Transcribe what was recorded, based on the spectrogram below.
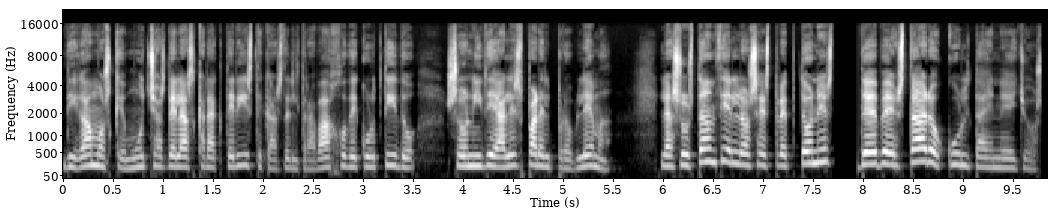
digamos que muchas de las características del trabajo de curtido son ideales para el problema. La sustancia en los estreptones debe estar oculta en ellos,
